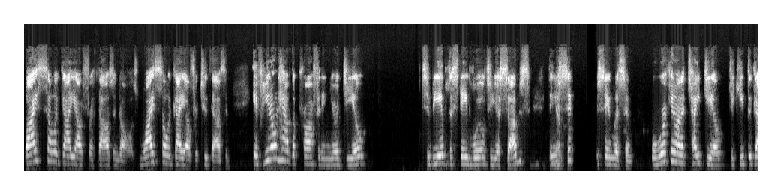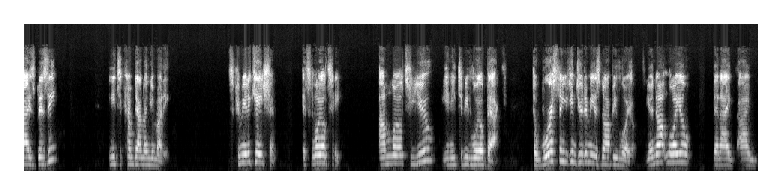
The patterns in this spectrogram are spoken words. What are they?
Why sell a guy out for a thousand dollars? Why sell a guy out for two thousand? If you don't have the profit in your deal to be able to stay loyal to your subs, then you sit you say, listen, we're working on a tight deal to keep the guys busy. You need to come down on your money. It's communication, it's loyalty. I'm loyal to you, you need to be loyal back. The worst thing you can do to me is not be loyal. You're not loyal, then I I'm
